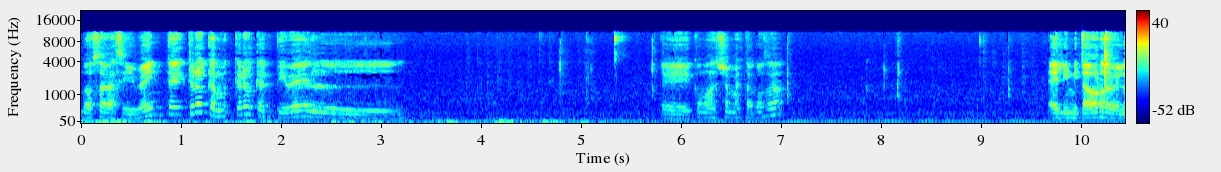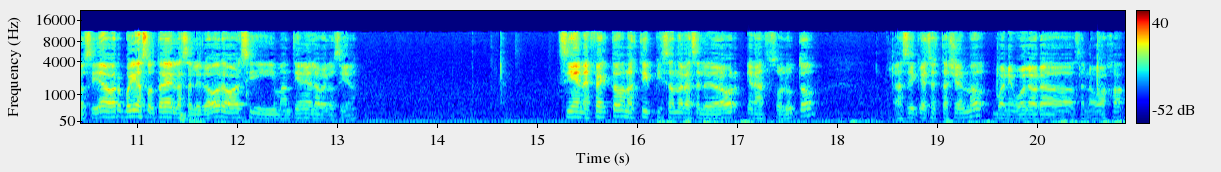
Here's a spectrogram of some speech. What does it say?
2 horas y 20. Creo que creo que activé el. Eh, ¿Cómo se llama esta cosa? El limitador de velocidad. A ver, voy a soltar el acelerador a ver si mantiene la velocidad. Sí, en efecto, no estoy pisando el acelerador en absoluto. Así que se está yendo. Bueno, igual ahora se nos baja.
